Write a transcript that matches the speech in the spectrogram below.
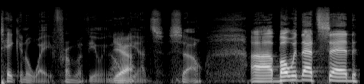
taken away from a viewing Yeah. audience. So, uh, but with that said.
